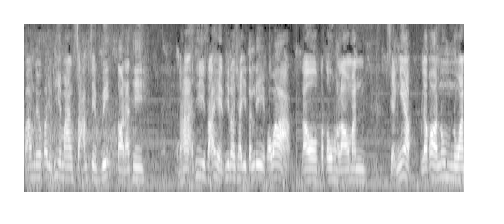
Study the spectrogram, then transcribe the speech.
ความเร็วก็อยู่ที่ประมาณ 30 วิต่อนาทีนะฮะที่สาเหตุที่เราใช้อิตาลีเพราะว่าเราประตูของเรามันเสียงเงียบ แล้วก็นุ่มนวล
